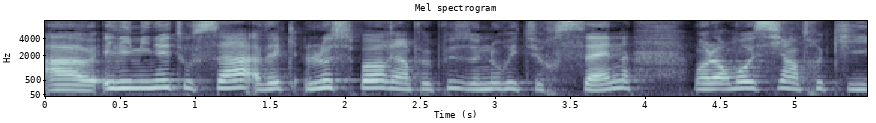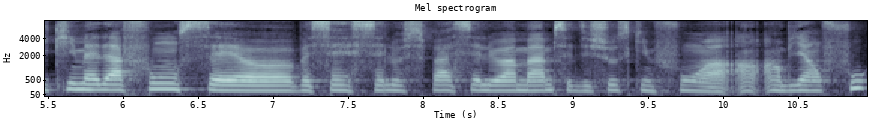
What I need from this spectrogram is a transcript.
à éliminer tout ça avec le sport et un peu plus de nourriture saine. Bon alors moi aussi un truc qui, m'aide à fond c'est ben, c'est le spa, c'est le hammam, c'est des choses qui me font un, un bien fou.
